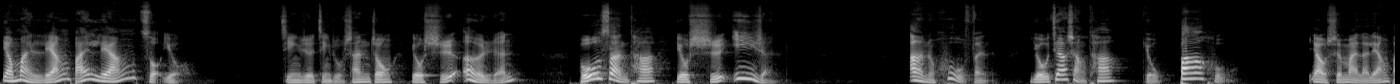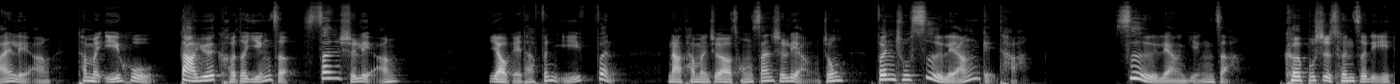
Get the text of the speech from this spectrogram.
要卖两百两左右。”今日进入山中有十二人，不算他有十一人。按户分，有加上他有八户。要是卖了两百两，他们一户大约可得银子三十两。要给他分一份，那他们就要从三十两中分出四两给他。四两银子可不是村子里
